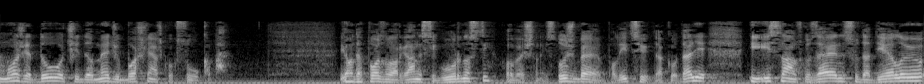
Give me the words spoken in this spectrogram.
može doći do međubošnjačkog sukoba i onda pozvao organe sigurnosti, obešane službe, policiju i tako dalje i islamsku zajednicu da djeluju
